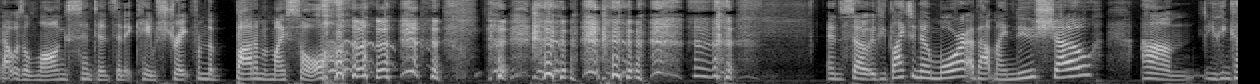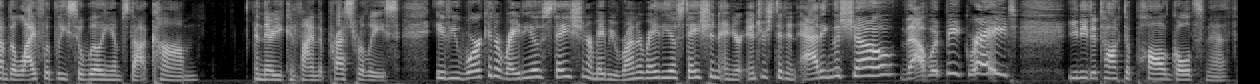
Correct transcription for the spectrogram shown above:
was a long sentence and it came straight from the bottom of my soul. and so, if you'd like to know more about my new show, um, you can come to lifewithlisawilliams.com. And there you can find the press release. If you work at a radio station or maybe run a radio station and you're interested in adding the show, that would be great. You need to talk to Paul Goldsmith.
